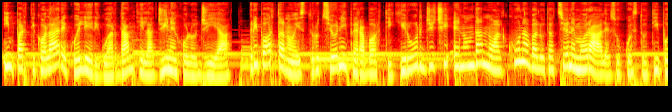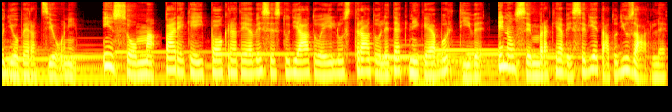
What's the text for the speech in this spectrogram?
in particolare quelli riguardanti la ginecologia, riportano istruzioni per aborti chirurgici e non danno alcuna valutazione morale su questo tipo di operazioni. Insomma, pare che Ippocrate avesse studiato e illustrato le tecniche abortive e non sembra che avesse vietato di usarle.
